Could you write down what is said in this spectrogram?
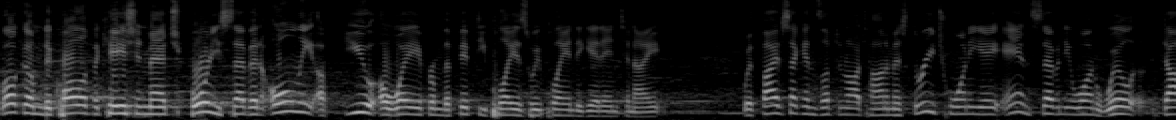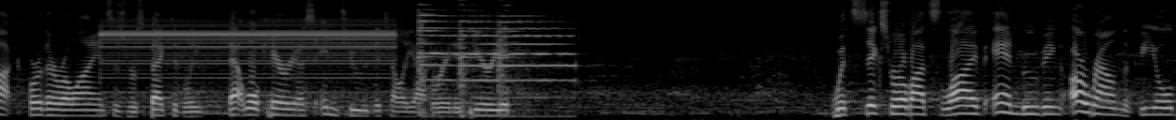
Welcome to qualification match 47, only a few away from the 50 plays we plan to get in tonight. With five seconds left in autonomous, 328 and 71 will dock for their alliances respectively. That will carry us into the teleoperated period. With six robots live and moving around the field.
